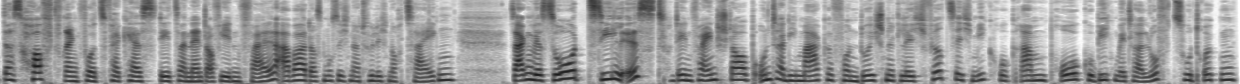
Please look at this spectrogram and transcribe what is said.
Das hofft Frankfurts Verkehrsdezernent auf jeden Fall, aber das muss ich natürlich noch zeigen. Sagen wir es so, Ziel ist, den Feinstaub unter die Marke von durchschnittlich 40 Mikrogramm pro Kubikmeter Luft zu drücken.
